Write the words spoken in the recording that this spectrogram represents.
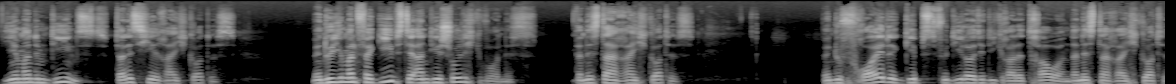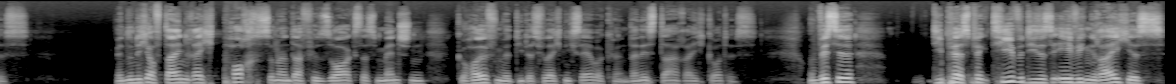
jemandem dienst, dann ist hier Reich Gottes. Wenn du jemand vergibst, der an dir schuldig geworden ist, dann ist da Reich Gottes. Wenn du Freude gibst für die Leute, die gerade trauern, dann ist da Reich Gottes. Wenn du nicht auf dein Recht pochst, sondern dafür sorgst, dass Menschen geholfen wird, die das vielleicht nicht selber können, dann ist da Reich Gottes. Und wisst ihr, die Perspektive dieses ewigen Reiches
